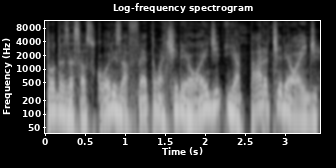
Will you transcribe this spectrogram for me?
Todas essas cores afetam a tireoide e a paratireoide.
